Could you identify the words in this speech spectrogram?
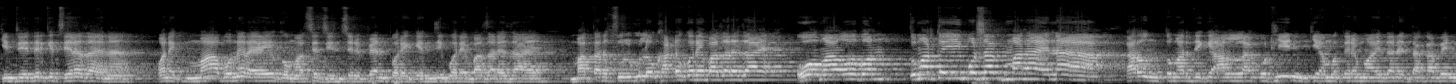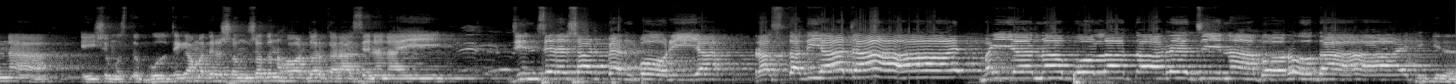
কিন্তু এদেরকে চেনা যায় না। অনেক মা বোনেরা এরকম আছে, জিন্সের প্যান্ট পরে, গেঞ্জি পরে বাজারে যায়, মাথার চুলগুলো খাটো করে বাজারে যায়। ও মা, ও বোন, তোমার তো এই পোশাক মানায় না, কারণ তোমার দিকে আল্লাহ কঠিন, কিয়ামতের ময়দানে তাকাবেন না। এই সমস্ত ভুল থেকে আমাদের সংশোধন হওয়ার দরকার আছে না নাই? জিন্সের শার্ট, প্যান্ট পরিয়া রাস্তা দিয়া যায়, মাইয়া না পোলা তারে চিনা বড় দায়। ঠিক কিনা?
